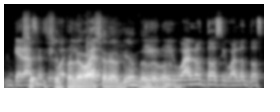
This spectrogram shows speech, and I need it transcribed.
gracias. sí, igual- siempre le va a igual- hacer el bien, desde luego. Igual los dos, igual los dos.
